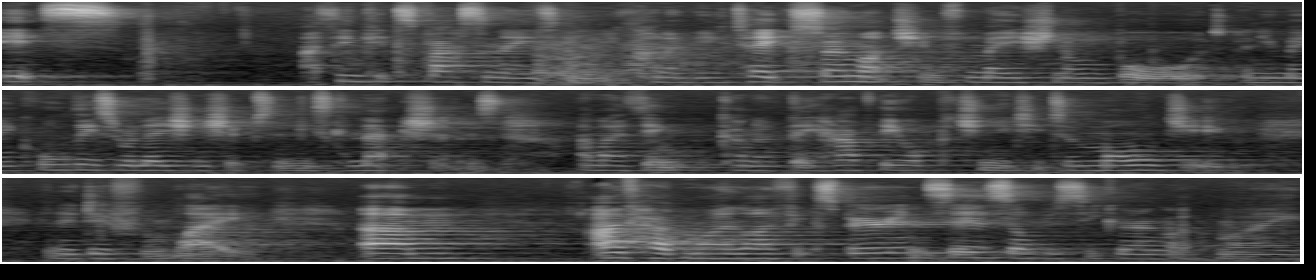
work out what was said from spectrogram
it's I think it's fascinating. You kind of you take so much information on board and you make all these relationships and these connections. And I think kind of they have the opportunity to mold you in a different way. Um, I've had my life experiences, obviously growing up my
